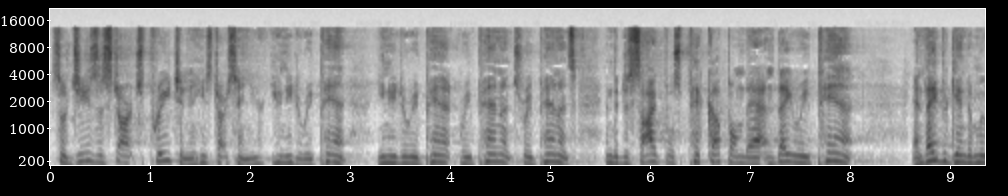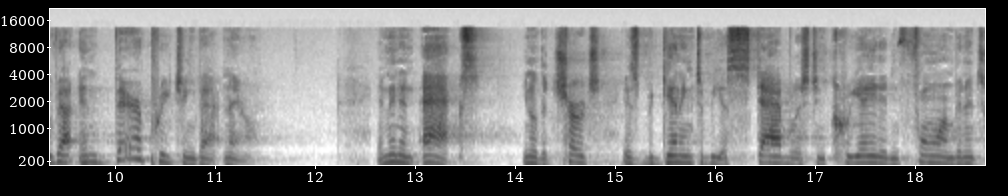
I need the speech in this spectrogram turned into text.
So Jesus starts preaching and he starts saying, you, you need to repent. You need to repent. Repentance, repentance. And the disciples pick up on that and they repent and they begin to move out and they're preaching that now. And then in Acts, you know, the church is beginning to be established and created and formed and it's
